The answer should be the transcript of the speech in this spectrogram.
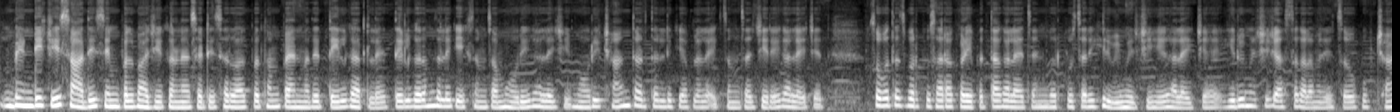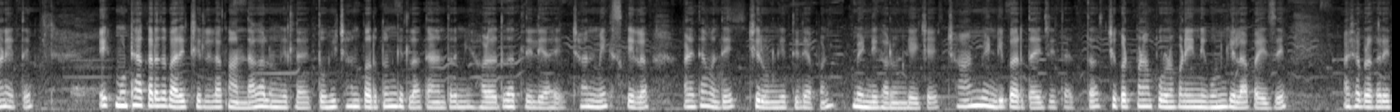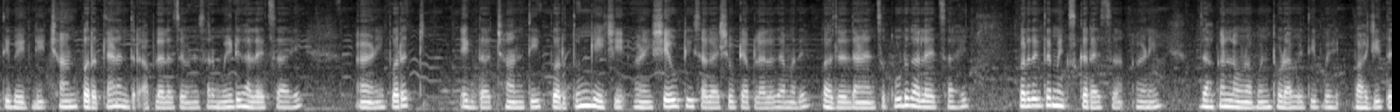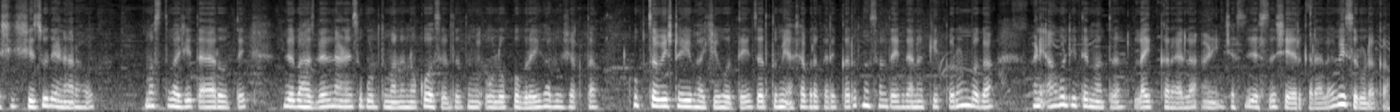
भेंडीची साधी सिंपल भाजी करण्यासाठी सर्वात प्रथम पॅनमध्ये तेल घातलं आहे तेल गरम झालं की एक चमचा मोहरी घालायची. मोहरी छान तडतडली की आपल्याला एक चमचा जिरे घालायचे आहेत. सोबतच भरपूर सारा कढीपत्ता घालायचा आणि भरपूर सारी हिरवी मिरचीही घालायची आहे. हिरवी मिरची जास्त घाला म्हणजे चव खूप छान येते. एक मोठ्या आकाराचा बारीक चिरलेला कांदा घालून घेतला आहे तोही छान परतून घेतला. त्यानंतर मी हळद घातलेली आहे. छान मिक्स केलं आणि त्यामध्ये चिरून घेतलेली आपण भेंडी घालून घ्यायची आहे. छान भेंडी परतायची. त्याचा चिकटपणा पूर्णपणे निघून गेला पाहिजे. अशा प्रकारे ती भेंडी छान परतल्यानंतर आपल्याला चवीनुसार मीठ घालायचं आहे आणि परत एकदा छान ती परतून घ्यायची आणि शेवटी सगळ्या शेवटी आपल्याला त्यामध्ये भाजलेल्या दाण्यांचं कूट घालायचं आहे. परत एकदा मिक्स करायचं आणि झाकण लावून आपण थोडा वेळ ती भे भाजी तशी शिजू देणार आहोत. मस्त भाजी तयार होते. जर भाजलेल्या दाण्याचं कूट तुम्हाला नको असेल तर तुम्ही ओलं खोबरंही घालू शकता. खूप चविष्ट ही भाजी होते. जर तुम्ही अशा प्रकारे करत नसाल तर एकदा नक्की करून बघा आणि आवडली तर मात्र लाईक करायला आणि जास्तीत जास्त शेअर करायला विसरू नका.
